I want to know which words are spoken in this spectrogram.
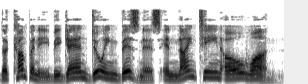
The company began doing business in 1901.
